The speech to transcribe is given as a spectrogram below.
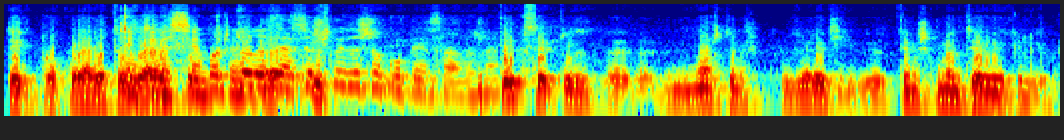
tem que procurar outras áreas. Sempre. Todas essas coisas são compensadas, não é? Tem que ser tudo. Nós temos que ver aqui, temos que manter o equilíbrio.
